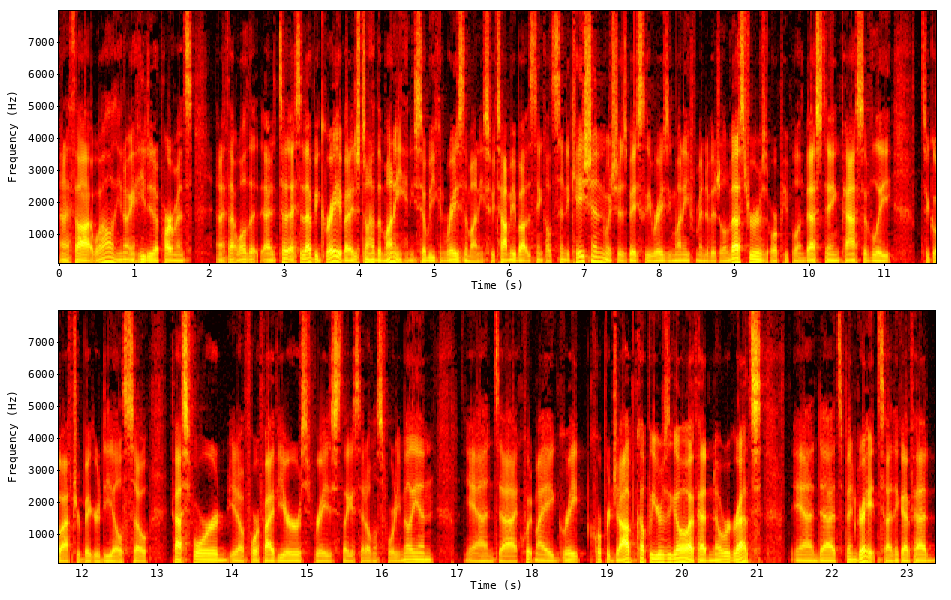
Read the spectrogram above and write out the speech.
And I thought, well, you know, he did apartments. And I thought, well, that, I, t- I said, that'd be great, but I just don't have the money. And he said, well, you can raise the money. So he taught me about this thing called syndication, which is basically raising money from individual investors or people investing passively to go after bigger deals. So fast forward, you know, four or five years, raised, like I said, almost 40 million and uh, quit my great corporate job a couple years ago. I've had no regrets and uh, it's been great. So I think I've had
